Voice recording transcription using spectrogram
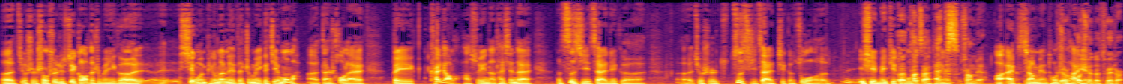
呃，就是收视率最高的这么一个呃新闻评论类的这么一个节目嘛，呃，但是后来被开掉了啊，所以呢，他现在自己在这个。呃，就是自己在这个做一些媒体的工作。他在 X 上面啊，X 上面，同时他也过去的 Twitter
